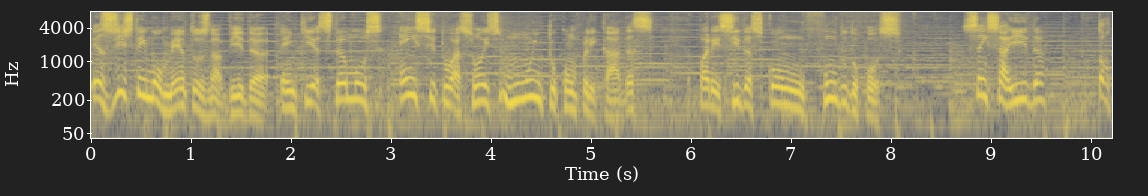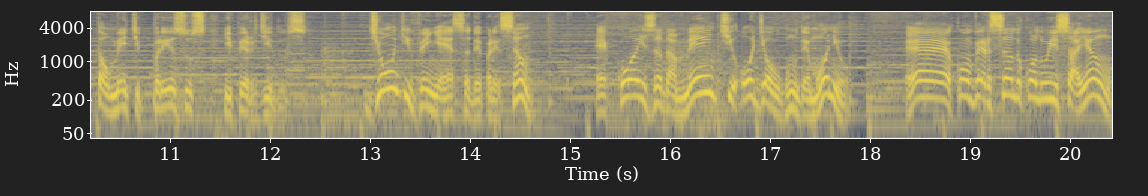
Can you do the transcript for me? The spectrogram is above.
Existem momentos na vida em que estamos em situações muito complicadas, parecidas com o fundo do poço, sem saída, totalmente presos e perdidos. De onde vem essa depressão? É coisa da mente ou de algum demônio? É, conversando com Luiz Saião,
